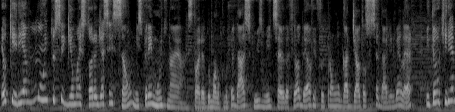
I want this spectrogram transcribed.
Eu queria muito seguir uma história de ascensão, me inspirei muito na história do Maluco no Pedaço, que o Smith saiu da Filadélfia e foi para um lugar de alta sociedade em Bel Air. Então eu queria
